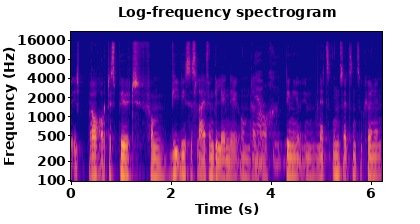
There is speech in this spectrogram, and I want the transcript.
ich brauche auch das Bild vom, wie, wie ist es live im Gelände, um dann ja. auch Dinge im Netz umsetzen zu können,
